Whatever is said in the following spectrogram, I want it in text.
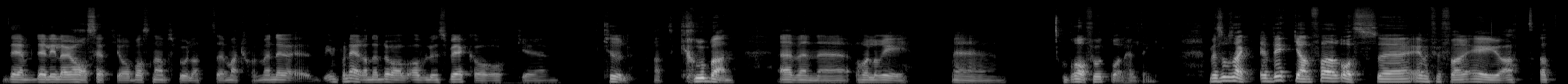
det, det lilla jag har sett, jag har bara snabbspolat eh, matchen, men det är imponerande ändå av, av Lunds BK och eh, kul att Krubban även eh, håller i eh, bra fotboll helt enkelt. Men som sagt, veckan för oss eh, MFF-are är ju att, att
